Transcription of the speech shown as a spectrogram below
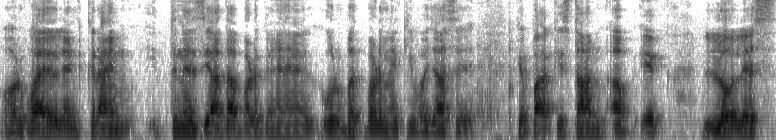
और वायोलेंट क्राइम इतने ज़्यादा बढ़ गए हैं, गुर्बत बढ़ने की वजह से कि पाकिस्तान अब एक लॉलेस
